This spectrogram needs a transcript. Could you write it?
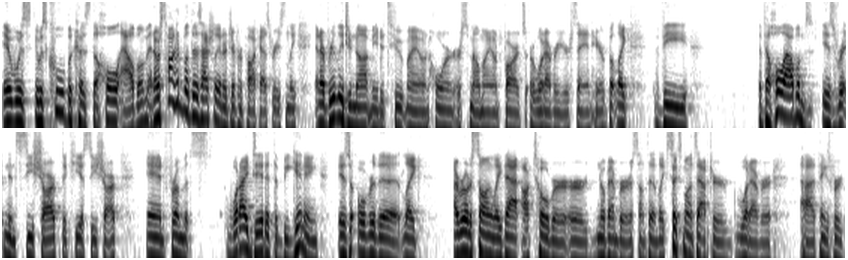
it was it was cool because the whole album and I was talking about this actually on a different podcast recently, and I really do not mean to toot my own horn or smell my own farts or whatever you're saying here, but like the the whole album is written in C sharp, the key of C sharp, and from what I did at the beginning is over the like I wrote a song like that October or November or something, like six months after whatever uh, things were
